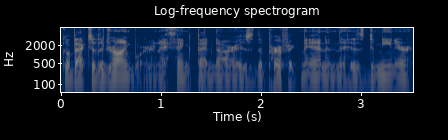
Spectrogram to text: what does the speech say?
go back to the drawing board. And I think Bednar is the perfect man and his demeanor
